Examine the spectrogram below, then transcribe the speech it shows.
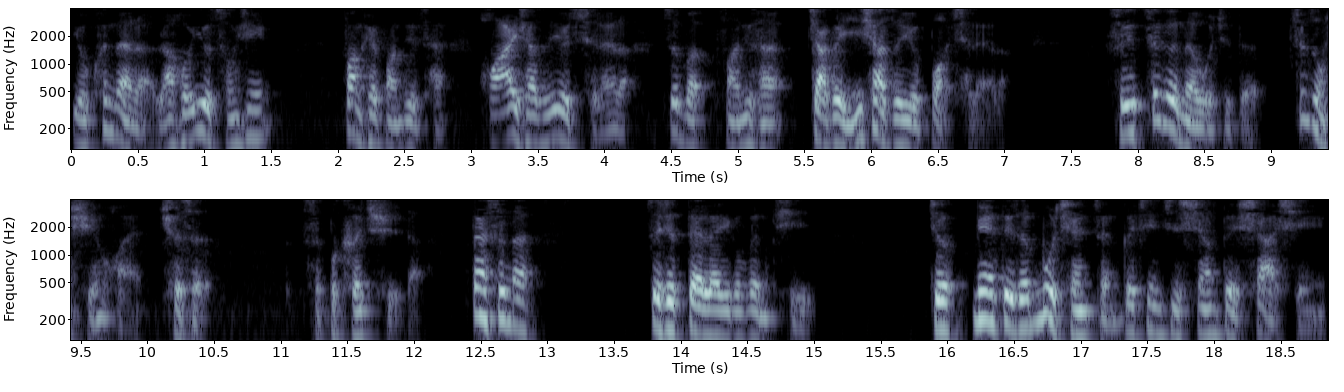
有困难了，然后又重新放开房地产，哗一下子又起来了，这么房地产价格一下子又爆起来了。所以这个呢，我觉得这种循环确实是不可取的。但是呢。这就带来一个问题，就面对着目前整个经济相对下行，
